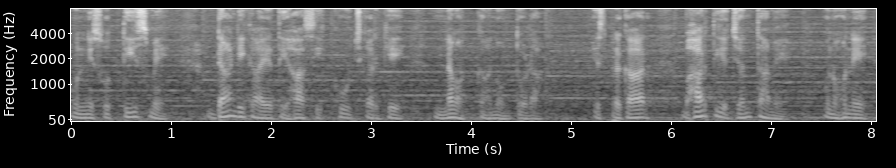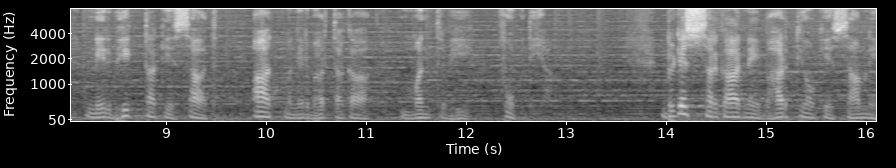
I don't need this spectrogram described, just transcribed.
1930 में डांडी का ऐतिहासिक कूच करके नमक कानून तोड़ा। इस प्रकार भारतीय जनता में उन्होंने निर्भीकता के साथ आत्मनिर्भरता का मंत्र भी फूंक दिया। ब्रिटिश सरकार ने भारतीयों के सामने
